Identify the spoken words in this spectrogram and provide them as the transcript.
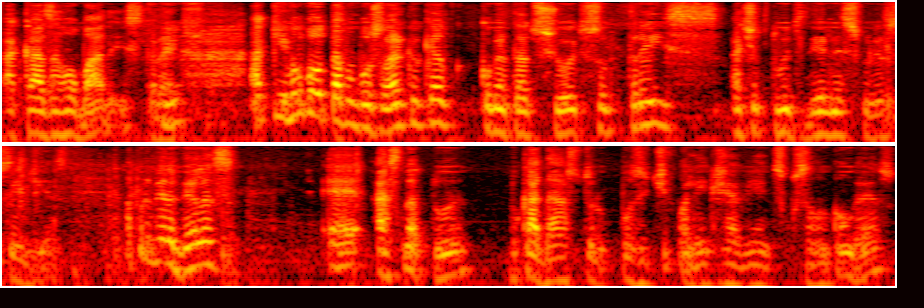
a casa roubada, estranho. É Aqui, vamos voltar para o Bolsonaro, que eu quero comentar do senhor sobre três atitudes dele nesses primeiros 100 dias. A primeira delas é a assinatura do cadastro positivo, a lei que já vinha em discussão no Congresso,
